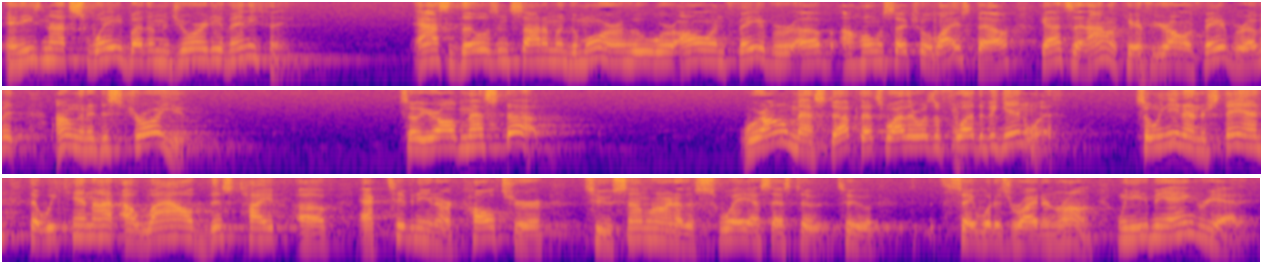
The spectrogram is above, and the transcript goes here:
And he's not swayed by the majority of anything. Ask those in Sodom and Gomorrah who were all in favor of a homosexual lifestyle. God said, I don't care if you're all in favor of it, I'm going to destroy you. So you're all messed up. We're all messed up. That's why there was a flood to begin with. So we need to understand that we cannot allow this type of activity in our culture to somehow or another sway us as to, to say what is right and wrong. We need to be angry at it.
